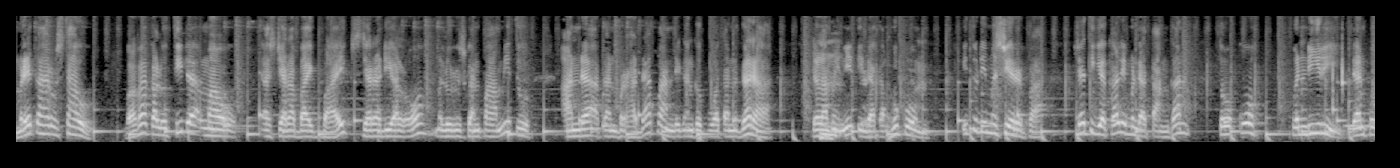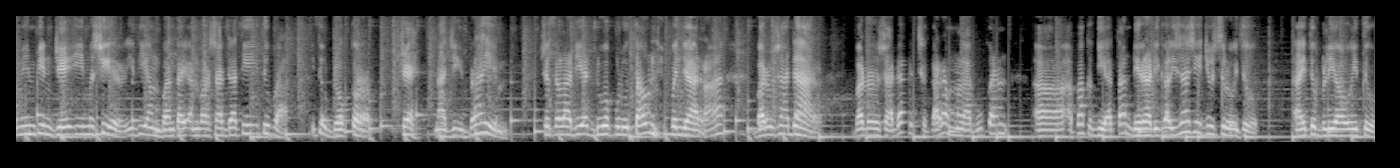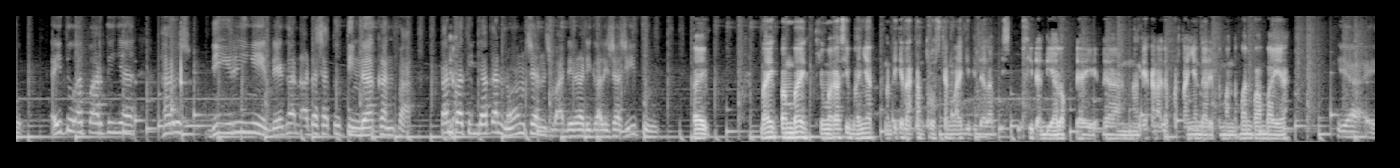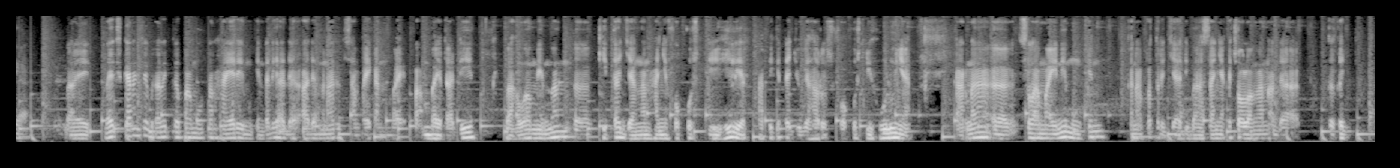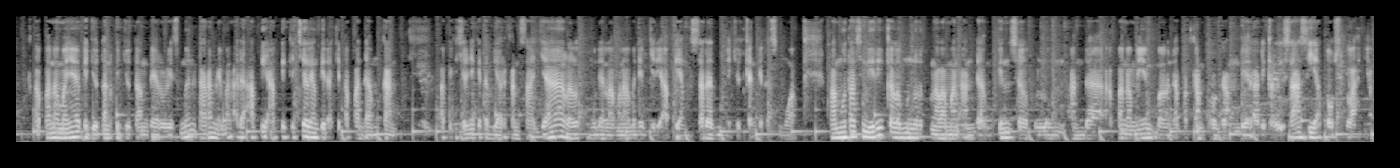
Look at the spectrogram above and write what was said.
Mereka harus tahu bahwa kalau tidak mau uh, secara baik-baik, secara dialog meluruskan paham itu, Anda akan berhadapan dengan kekuatan negara. Dalam hmm. ini tindakan hukum itu di Mesir, Pak. Saya tiga kali mendatangkan tokoh pendiri dan pemimpin JI Mesir itu yang bantai Anwar Sadat itu Pak. Itu Dr. Syekh Naji Ibrahim. Setelah dia 20 tahun di penjara baru sadar. Baru sadar sekarang melakukan uh, apa kegiatan deradikalisasi justru itu. Nah, itu beliau itu. Nah, itu apa artinya? Harus diiringi dengan ada satu tindakan, Pak tanpa ya. tindakan nonsens Pak deradikalisasi itu. Baik. Baik, Pambai, terima kasih banyak. Nanti kita akan teruskan lagi di dalam diskusi dan dialog dari dan nanti akan ada pertanyaan dari teman-teman Pambai ya. Iya, iya. Baik, baik sekarang saya beralih ke Pak Muhtar Hairi. Mungkin tadi ada ada menarik disampaikan Pak Mbak tadi bahwa memang uh, kita jangan hanya fokus di hilir, tapi kita juga harus fokus di hulunya. Karena uh, selama ini mungkin kenapa terjadi bahasanya kecolongan ada ke, apa namanya kejutan-kejutan terorisme karena memang ada api-api kecil yang tidak kita padamkan. Api kecilnya kita biarkan saja, lalu kemudian lama-lama dia menjadi api yang besar dan mengejutkan kita semua. Pak Mutar sendiri kalau menurut pengalaman Anda, mungkin sebelum Anda apa namanya mendapatkan program deradikalisasi atau setelahnya,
